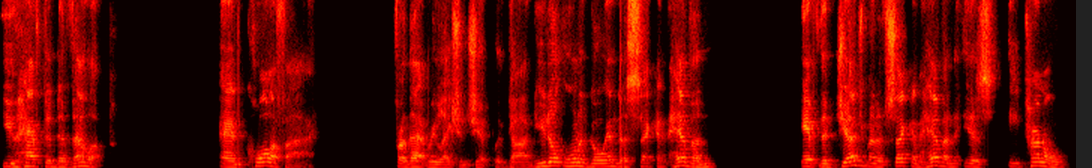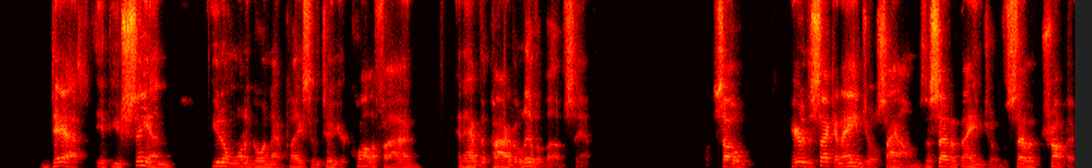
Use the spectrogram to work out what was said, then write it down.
You have to develop and qualify for that relationship with God. You don't want to go into second heaven if the judgment of second heaven is eternal death if you sin you don't want to go in that place until you're qualified and have the power to live above sin. So here the second angel sounds, the seventh angel, the seventh trumpet,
